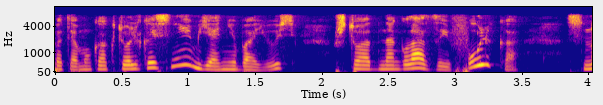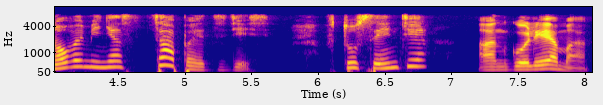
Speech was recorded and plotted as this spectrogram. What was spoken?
потому как только с ним я не боюсь, что одноглазый Фулька снова меня сцапает здесь. В Тусенте Ангулема!»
